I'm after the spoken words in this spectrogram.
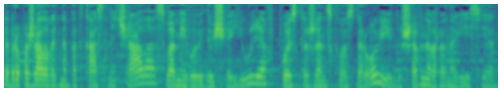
Добро пожаловать на подкаст «Начало». С вами его ведущая Юлия в поисках женского здоровья и душевного равновесия.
